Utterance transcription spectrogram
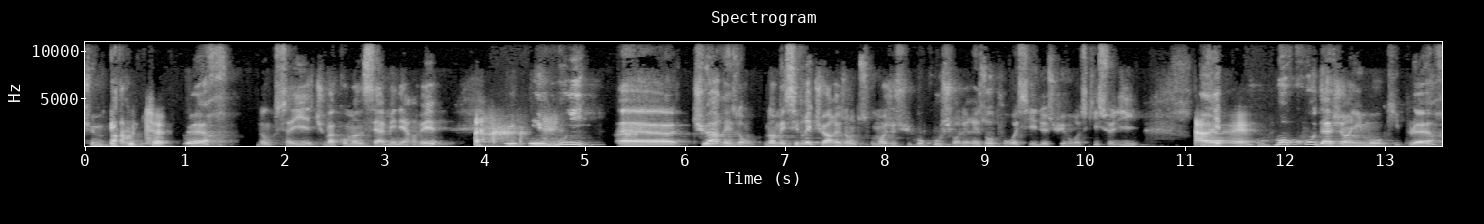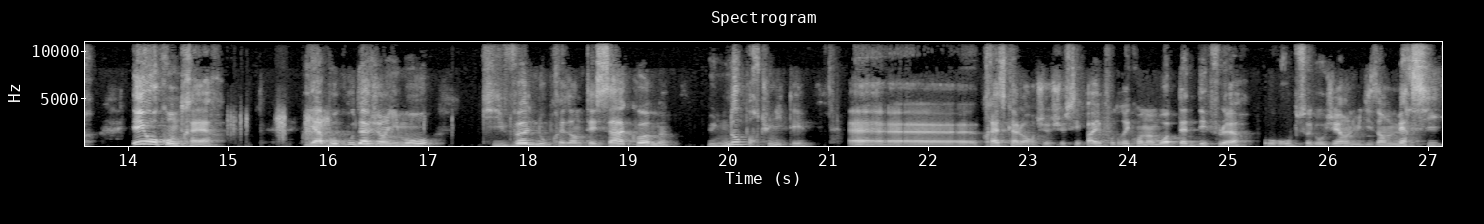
tu me parles de couleur, donc ça y est, tu vas commencer à m'énerver. et, oui, euh, tu as raison. Non, mais c'est vrai, tu as raison, parce que moi, je suis beaucoup sur les réseaux pour essayer de suivre ce qui se dit. Ah il y a beaucoup d'agents IMO qui pleurent. Et au contraire, il y a beaucoup d'agents IMO qui veulent nous présenter ça comme une opportunité. Euh, presque, alors je ne sais pas, il faudrait qu'on envoie peut-être des fleurs au groupe Se Loger en lui disant merci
